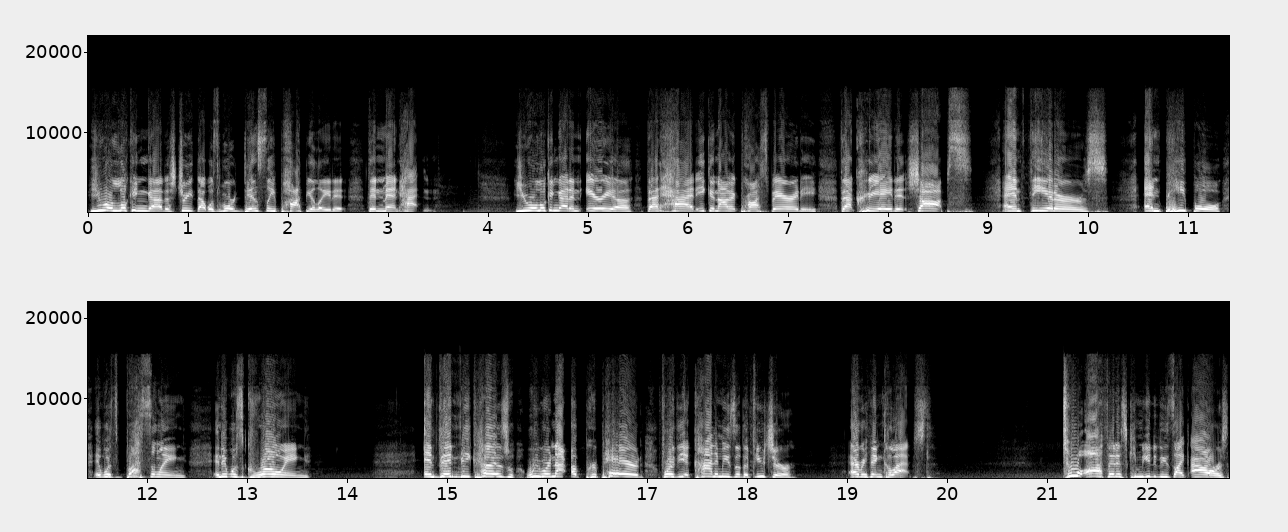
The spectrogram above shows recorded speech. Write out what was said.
you were looking at a street that was more densely populated than Manhattan. You were looking at an area that had economic prosperity, that created shops and theaters and people. It was bustling and it was growing. And then because we were not prepared for the economies of the future, everything collapsed. Too it's communities like ours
